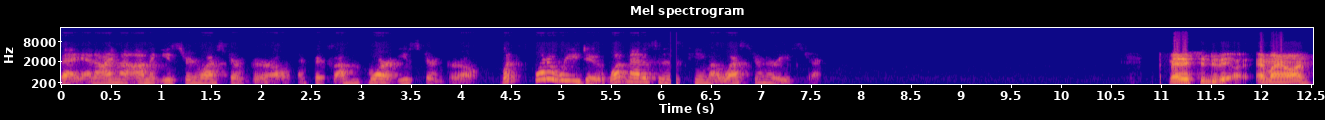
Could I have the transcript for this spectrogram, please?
say. And I'm a, I'm an Eastern Western girl. and fact, I'm more Eastern girl. What, what do we do? What medicine is chemo, Western or Eastern? Medicine, do they? Am I on?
